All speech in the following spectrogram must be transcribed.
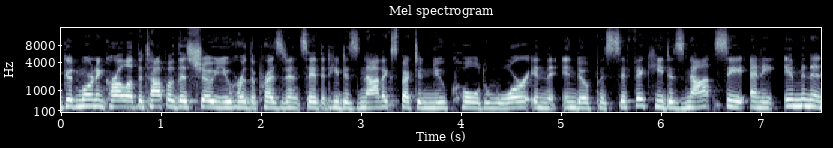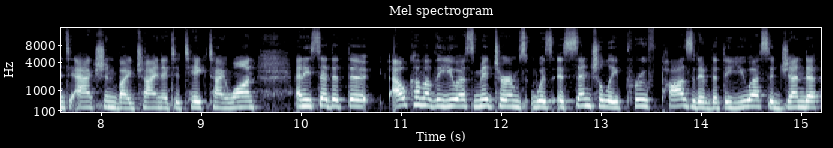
Good morning, Carl. At the top of this show, you heard the president say that he does not expect a new Cold War in the Indo Pacific. He does not see any imminent action by China to take Taiwan. And he said that the outcome of the U.S. midterms was essentially proof positive that the U.S. agenda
